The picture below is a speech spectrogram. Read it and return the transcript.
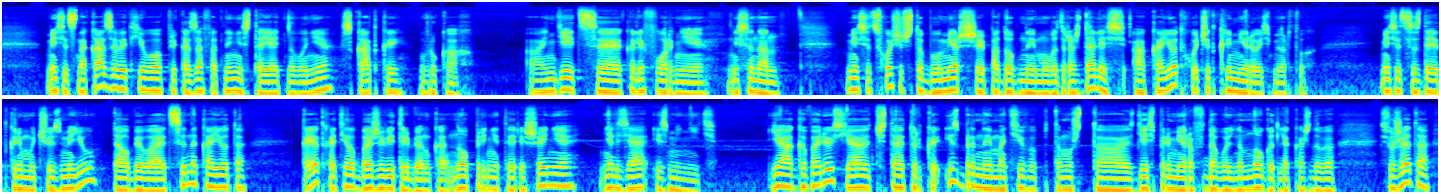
Месяц наказывает его, приказав отныне стоять на Луне с каткой в руках. А индейцы Калифорнии, Нисенан. Месяц хочет, чтобы умершие подобно ему возрождались, а койот хочет кремировать мертвых. Месяц создает гремучую змею, та убивает сына койота. Койот хотел бы оживить ребенка, но принятое решение нельзя изменить. Я оговорюсь, я читаю только избранные мотивы, потому что здесь примеров довольно много для каждого сюжета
